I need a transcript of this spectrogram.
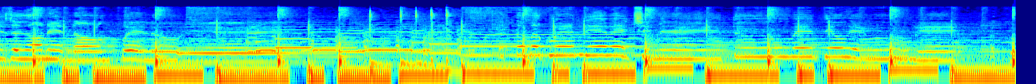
ချစ်စကားနဲ့နှောင်ဖွဲ့လို့ရေတမကွယ်မြဲပဲချစ်မေသူပဲပြောခဲ့ဦးလေအခု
